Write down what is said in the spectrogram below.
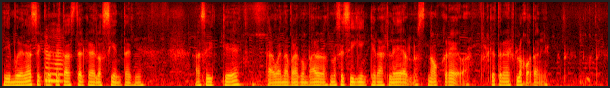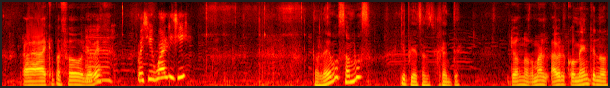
Y Murenase creo que está cerca de los 100 también. Así que está bueno para compararlos. No sé si alguien quieras leerlos. No creo. Porque tener flojo también. Ah, ¿qué pasó? ¿Ya ves? Ah, pues igual y sí. ¿Los leemos ambos? ¿Qué piensas, gente? Yo normal. A ver, coméntenos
